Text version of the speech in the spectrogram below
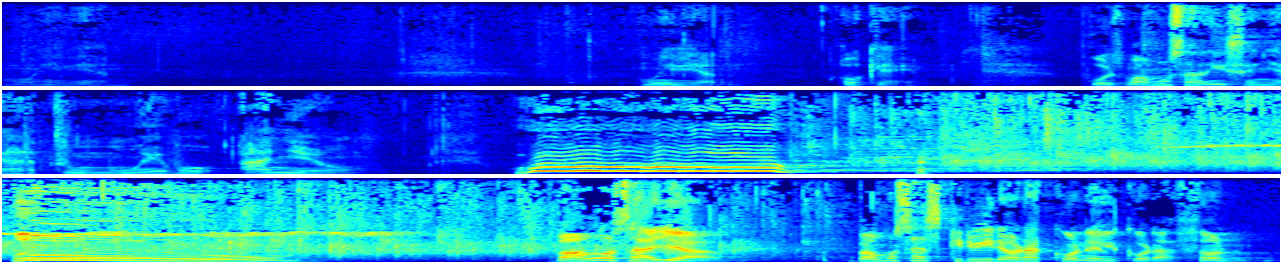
Muy bien. Muy bien. Ok. Pues vamos a diseñar tu nuevo año. ¡Uh! ¡Pum! Vamos allá. Vamos a escribir ahora con el corazón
